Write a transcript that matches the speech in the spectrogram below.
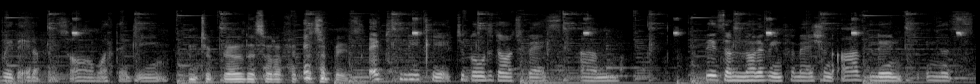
where the elephants are, what they're doing. And to build a sort of a And to- database. absolutely, to build a database. Um, there's a lot of information I've learned in this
